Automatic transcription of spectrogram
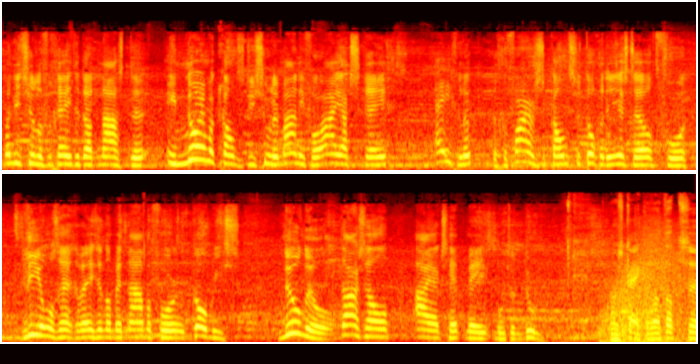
Maar niet zullen vergeten dat naast de enorme kans die Soleimani voor Ajax kreeg... eigenlijk de gevaarlijkste kansen toch in de eerste helft voor Lyon zijn geweest. En dan met name voor Gomis. 0-0. Daar zal Ajax het mee moeten doen. Eens kijken wat dat uh,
